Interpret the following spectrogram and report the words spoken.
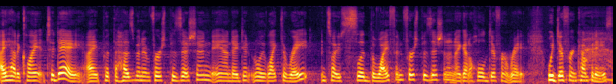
I had a client today. I put the husband in first position and I didn't really like the rate. And so I slid the wife in first position and I got a whole different rate with different companies.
